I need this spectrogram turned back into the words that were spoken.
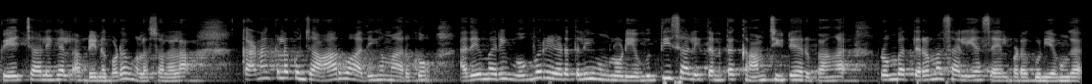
பேச்சாளிகள் அப்படின்னு கூட இவங்களை சொல்லலாம். கணக்கில் கொஞ்சம் ஆர்வம் அதிகமாக இருக்கும். அதே மாதிரி ஒவ்வொரு இடத்துலையும் இவங்களுடைய புத்திசாலித்தனத்தை காமிச்சிக்கிட்டே இருப்பாங்க. ரொம்ப திறமசாலியாக செயல்படக்கூடியவங்க.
